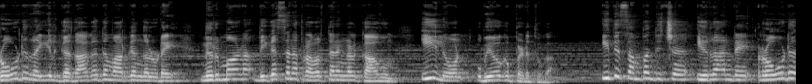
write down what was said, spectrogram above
റോഡ് റെയിൽ ഗതാഗത മാർഗങ്ങളുടെ നിർമ്മാണ വികസന പ്രവർത്തനങ്ങൾക്കാവും ഈ ലോൺ ഉപയോഗപ്പെടുത്തുക. ഇത് സംബന്ധിച്ച് ഇറാന്റെ റോഡ്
